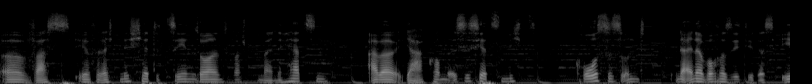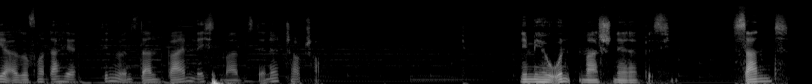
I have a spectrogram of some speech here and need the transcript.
äh, was ihr vielleicht nicht hättet sehen sollen. Zum Beispiel meine Herzen. Aber ja, komm, es ist jetzt nichts Großes und in einer Woche seht ihr das eh. Also von daher sehen wir uns dann beim nächsten Mal. Bis dann, ciao, ciao. Nehmen wir hier unten mal schnell ein bisschen Sand.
